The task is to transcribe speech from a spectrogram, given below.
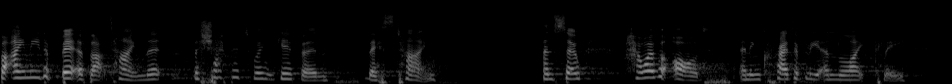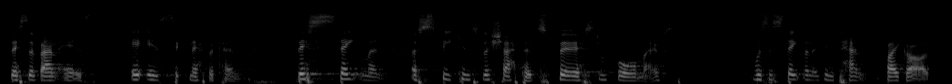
but I need a bit of that time that the shepherds weren't given this time. And so However odd and incredibly unlikely this event is, it is significant. This statement of speaking to the shepherds first and foremost was a statement of intent by God.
